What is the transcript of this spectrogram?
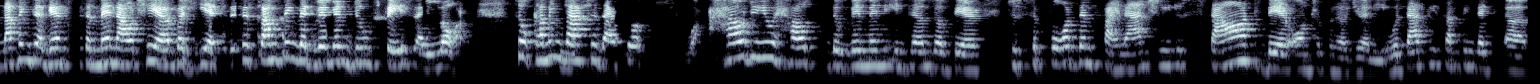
nothing to against the men out here, but yes, this is something that women do face a lot. So coming back to that, so how do you help the women in terms of their to support them financially to start their entrepreneurial journey? Would that be something that uh,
